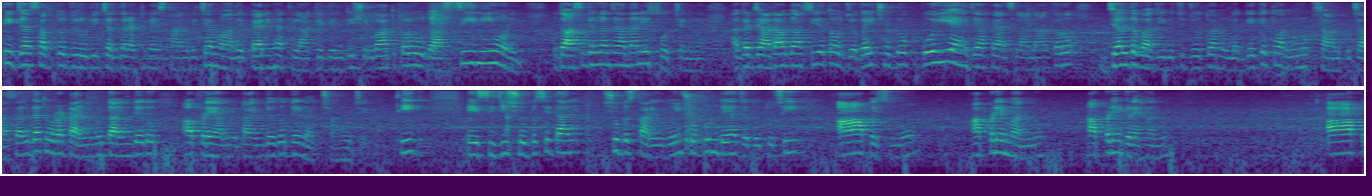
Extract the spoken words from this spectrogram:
ਤੀਜਾ ਸਭ ਤੋਂ ਜ਼ਰੂਰੀ ਚੰਦਰ 8ਵੇਂ ਸਥਾਨ ਵਿੱਚ ਹੈ। ਮਾਂ ਦੇ ਪੈਰੀਂ ਹੱਥ ਲਾ ਕੇ ਦਿਨ ਦੀ ਸ਼ੁਰੂਆਤ ਕਰੋ, ਉਦਾਸੀ ਨਹੀਂ ਹੋਣੀ, ਉਦਾਸ ਗੱਲਾਂ ਜ਼ਿਆਦਾ ਨਹੀਂ ਸੋਚਣੀਆਂ। ਅਗਰ ਜ਼ਿਆਦਾ ਉਦਾਸੀ ਹੈ ਤਾਂ ਉਹ ਜਗ੍ਹਾ ਹੀ ਛੱਡੋ, ਕੋਈ ਇਹੋ ਜਿਹਾ ਫੈਸਲਾ ਨਾ ਕਰੋ। ਜਲਦਬਾਜ਼ੀ ਵਿੱਚ ਜੋ ਤੁਹਾਨੂੰ ਲੱਗੇ ਕਿ ਤੁਹਾਨੂੰ ਨੁਕਸਾਨ ਪਹੁੰਚਾ ਸਕਦਾ ਥੋੜਾ ਟਾਈਮ ਨੂੰ ਟਾਈਮ ਦੇ ਦਿਓ, ਆਪਣੇ ਆਪ ਨੂੰ ਟਾਈਮ ਦੇ ਦਿਓ, ਦਿਨ ਅੱਛਾ ਹੋ ਜਾਏਗਾ। ਠੀਕ? ਇਹ ਸੀ ਜੀ ਸ਼ੁਭ ਸਿਤਾਰੇ। ਸ਼ੁਭ ਸਿਤਾਰੇ ਉਦੋਂ ਹੀ ਸ਼ੁਭ ਹੁੰਦੇ ਆ ਜਦੋਂ ਤੁਸੀਂ ਆਪ ਇਸ ਨੂੰ, ਆਪਣੇ ਮਨ ਨੂੰ, ਆਪਣੇ ਗ੍ਰਹਿਾਂ ਨੂੰ, ਆਪ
